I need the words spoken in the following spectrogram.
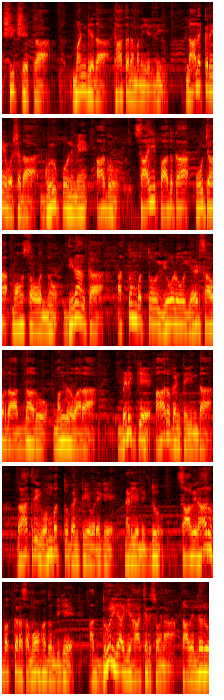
ಶ್ರೀಕ್ಷೇತ್ರ ಮಂಡ್ಯದ ತಾತನ ಮನೆಯಲ್ಲಿ ನಾಲ್ಕನೇ ವರ್ಷದ ಗುರು ಪೂರ್ಣಿಮೆ ಹಾಗೂ ಸಾಯಿ ಪಾದುಕಾ ಪೂಜಾ ಮಹೋತ್ಸವವನ್ನು ದಿನಾಂಕ ಹತ್ತೊಂಬತ್ತು ಏಳು ಎರಡ್ ಸಾವಿರದ ಹದಿನಾರು ಮಂಗಳವಾರ ಬೆಳಿಗ್ಗೆ ಆರು ಗಂಟೆಯಿಂದ ರಾತ್ರಿ ಒಂಬತ್ತು ಗಂಟೆಯವರೆಗೆ ನಡೆಯಲಿದ್ದು, ಸಾವಿರಾರು ಭಕ್ತರ ಸಮೂಹದೊಂದಿಗೆ ಅದ್ದೂರಿಯಾಗಿ ಆಚರಿಸೋಣ. ತಾವೆಲ್ಲರೂ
